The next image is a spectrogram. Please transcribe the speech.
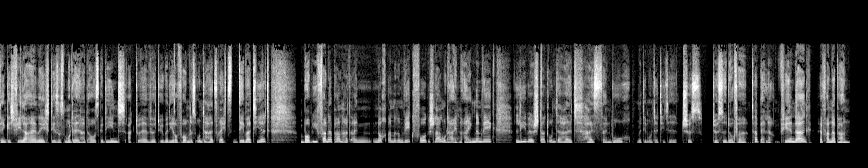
denke ich, viele einig. Dieses Modell hat ausgedient. Aktuell wird über die Reform des Unterhaltsrechts debattiert. Bobby van der Pan hat einen noch anderen Weg vorgeschlagen oder einen eigenen Weg. Liebe statt Unterhalt heißt sein Buch mit dem Untertitel Tschüss, Düsseldorfer Tabelle. Vielen Dank, Herr van der Pan.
